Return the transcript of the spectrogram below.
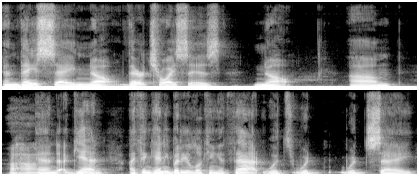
And they say no. Their choice is no. Um, uh-huh. And again, I think anybody looking at that would, would, would say,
